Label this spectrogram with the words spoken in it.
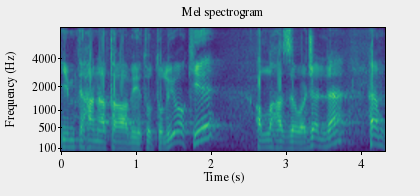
İmtihana tabi tutuluyor ki Allah Azze ve Celle hem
